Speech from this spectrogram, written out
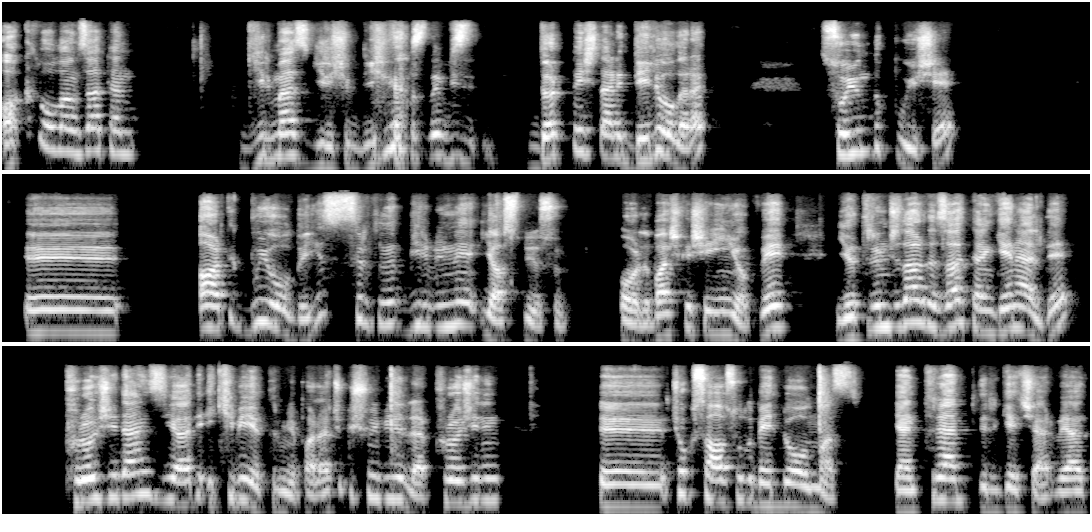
aklı olan zaten girmez girişim dünyasında. Biz 4-5 tane deli olarak soyunduk bu işe. E, artık bu yoldayız. Sırtını birbirine yaslıyorsun orada. Başka şeyin yok. Ve Yatırımcılar da zaten genelde projeden ziyade ekibe yatırım yaparlar. Çünkü şunu bilirler, projenin e, çok sağ solu belli olmaz. Yani trenddir geçer veya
